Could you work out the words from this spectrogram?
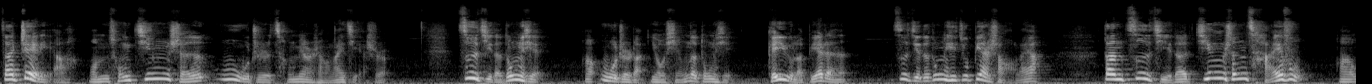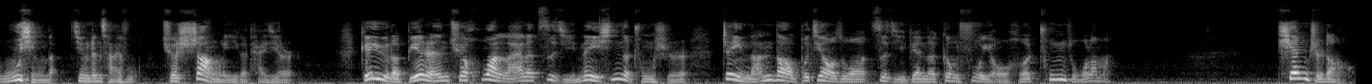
在这里啊，我们从精神物质层面上来解释，自己的东西啊，物质的有形的东西给予了别人，自己的东西就变少了呀。但自己的精神财富啊，无形的精神财富却上了一个台阶儿，给予了别人，却换来了自己内心的充实。这难道不叫做自己变得更富有和充足了吗？天之道，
